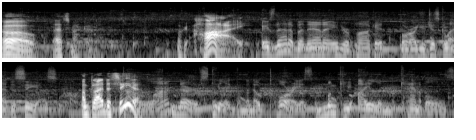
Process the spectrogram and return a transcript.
Oh, that's not good. Okay, hi. Is that a banana in your pocket, or are you just glad to see us? I'm glad to see you. A lot of nerve stealing from the notorious Monkey Island cannibals.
